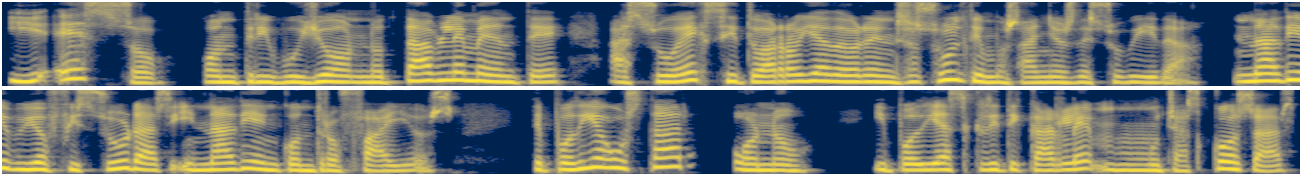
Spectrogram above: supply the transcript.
y eso contribuyó notablemente a su éxito arrollador en esos últimos años de su vida. Nadie vio fisuras y nadie encontró fallos. Te podía gustar o no, y podías criticarle muchas cosas,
